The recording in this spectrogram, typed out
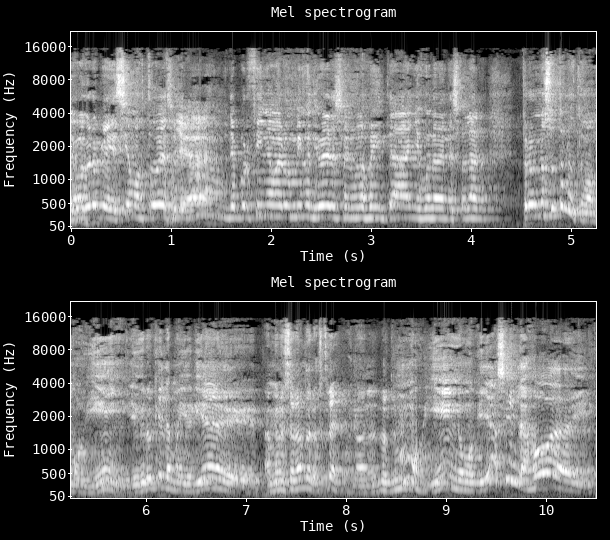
Yo acuerdo que decíamos todo eso, que, Ya. "No, ya por fin va a haber un mismo universo en unos 20 años, una venezolana. Pero nosotros lo tomamos bien. Yo creo que la mayoría de, a menos hablando de los tres, pues no, lo tomamos bien, como que ya sí, la joda y...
